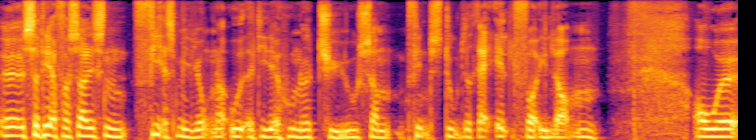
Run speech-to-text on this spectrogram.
øh, så derfor så er det sådan 80 millioner ud af de der 120, som filmstudiet reelt får i lommen. Og øh,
